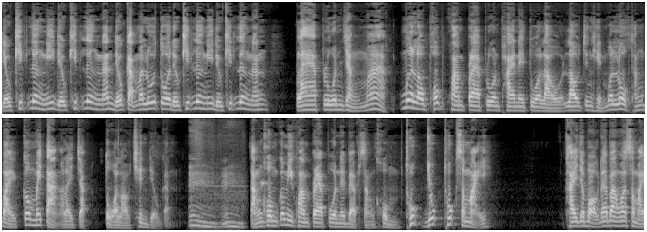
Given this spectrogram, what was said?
เดี๋ยวคิดเรื่องนี้เดี๋ยวคิดเรื่องนั้น เดี๋ยวกลับมารู้ตัวเดี๋ยวคิดเรื่องนี้เดี๋ยวคิดเรื่องนั้น แปรปรวนอย่างมาก เมื่อเราพบความแปรปรวนภายในตัวเรา เราจึงเห็นว่าโลกทั้งใบก็ไม่ต่างอะไรจากตัวเราเช่นเดียวกันๆอืมอืม สังคมก็มีความแปรปรวนในแบบสังคม ทุกยุคทุกสมัย ใครจะบอกได้บ้างว่าสมัย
